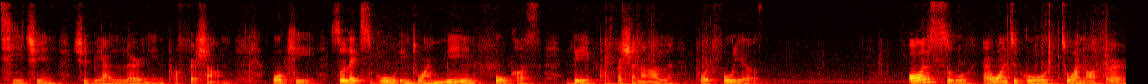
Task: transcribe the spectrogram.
teaching should be a learning profession. Okay, so let's go into our main focus, the professional portfolios. Also, I want to go to another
